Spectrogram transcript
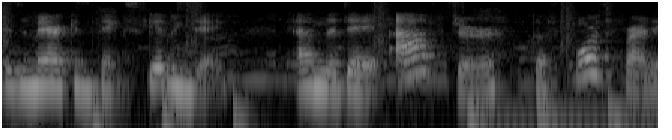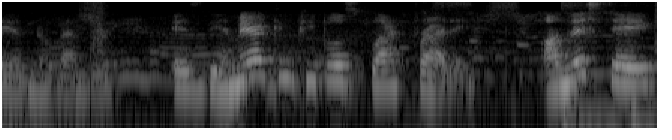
is American Thanksgiving Day, and the day after, the fourth Friday of November, is the American People's Black Friday. On this day,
